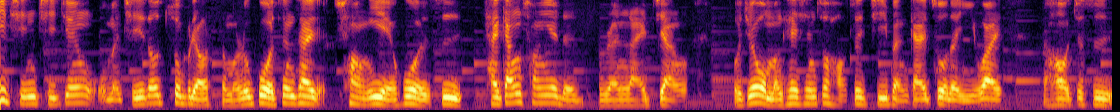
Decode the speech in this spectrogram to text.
疫情期间，我们其实都做不了什么。如果正在创业或者是才刚创业的人来讲，我觉得我们可以先做好最基本该做的以外，然后就是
